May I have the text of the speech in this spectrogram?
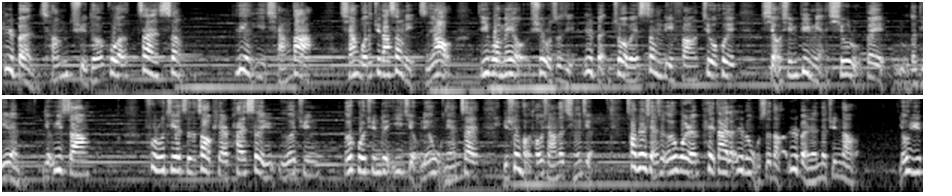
日本曾取得过战胜另一强大强国的巨大胜利，只要敌国没有羞辱自己，日本作为胜利方就会小心避免羞辱被辱的敌人。有一张妇孺皆知的照片拍摄于俄军俄国军队1905年在旅顺口投降的情景。照片显示，俄国人佩戴了日本武士刀、日本人的军刀。由于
